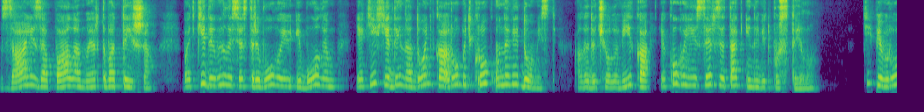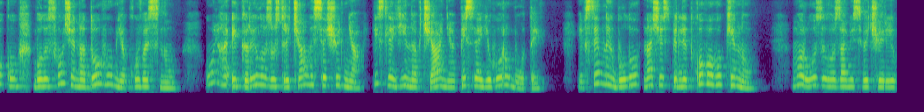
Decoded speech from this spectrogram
В залі запала мертва тиша. Батьки дивилися з тривогою і болем, як їх єдина донька робить крок у невідомість, але до чоловіка, якого її серце так і не відпустило. Ті півроку були схожі на довгу м'яку весну. Ольга і Кирило зустрічалися щодня після її навчання, після його роботи, і все в них було, наче з підліткового кіно. морозиво замість вечорів,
